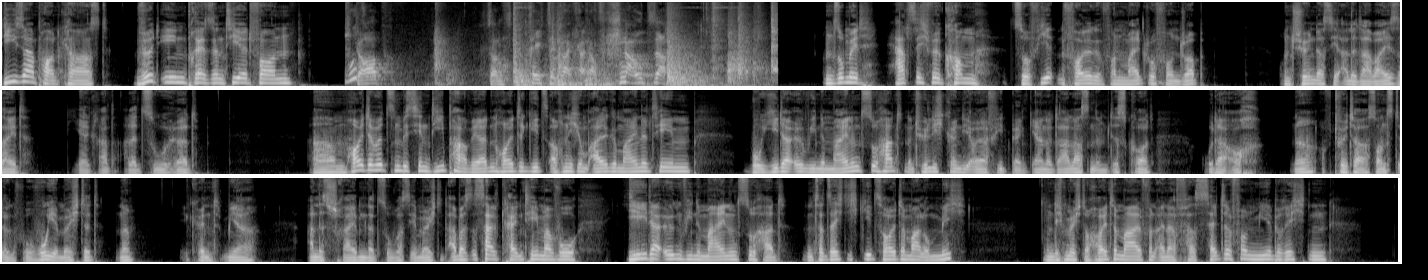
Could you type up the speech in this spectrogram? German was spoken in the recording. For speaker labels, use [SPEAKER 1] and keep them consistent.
[SPEAKER 1] Dieser Podcast wird Ihnen präsentiert von
[SPEAKER 2] Stopp! Sonst kriegt ihr gleich einen auf die Schnauze.
[SPEAKER 1] und somit herzlich willkommen zur vierten Folge von Microphone Drop und schön, dass ihr alle dabei seid, die ihr gerade alle zuhört. Ähm, heute wird es ein bisschen deeper werden. Heute geht es auch nicht um allgemeine Themen, wo jeder irgendwie eine Meinung zu hat. Natürlich könnt ihr euer Feedback gerne da lassen im Discord oder auch ne, auf Twitter, sonst irgendwo, wo ihr möchtet. Ne? Ihr könnt mir alles schreiben dazu, was ihr möchtet. Aber es ist halt kein Thema, wo jeder irgendwie eine Meinung zu hat. Und tatsächlich geht es heute mal um mich. Und ich möchte heute mal von einer Facette von mir berichten,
